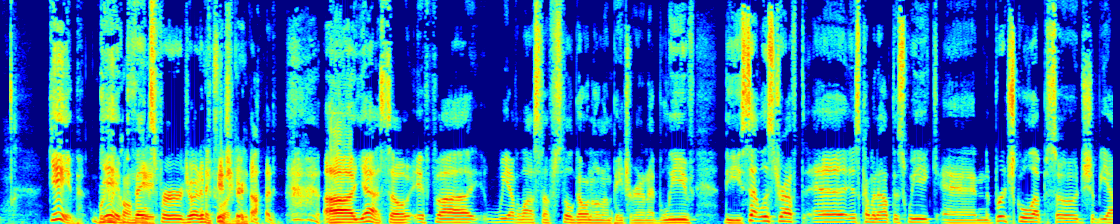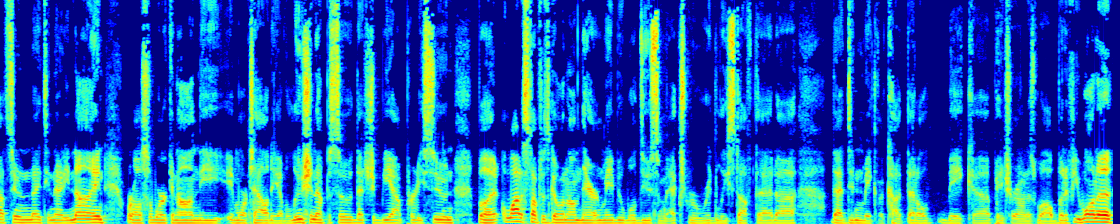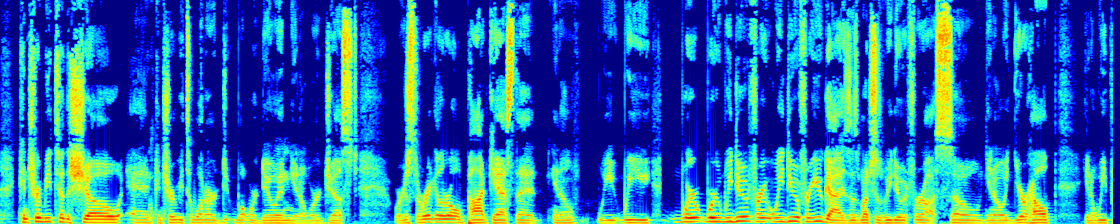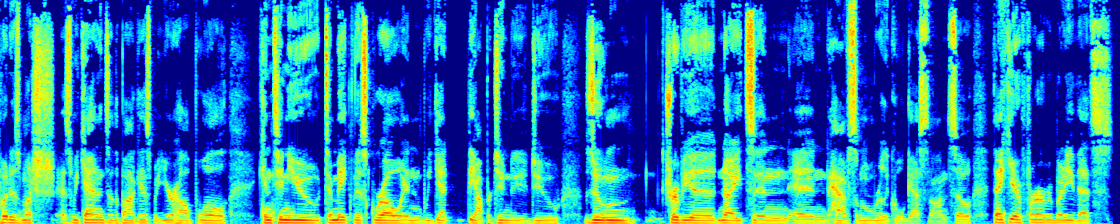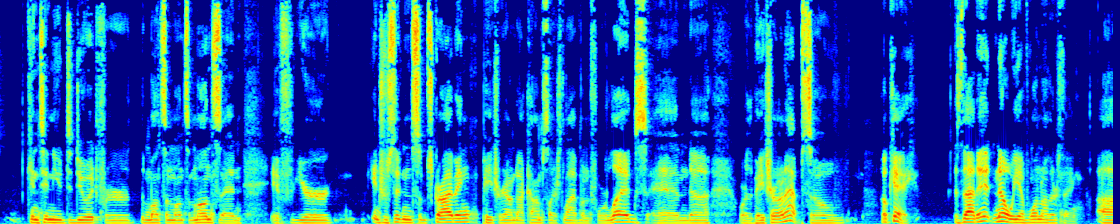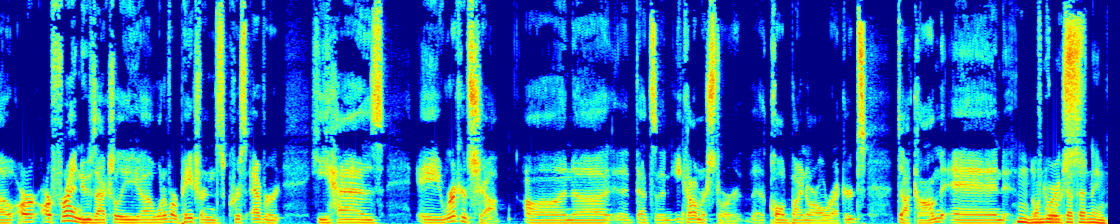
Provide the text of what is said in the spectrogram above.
Gabe, gonna Gabe, thanks Gabe. for joining Thanks a lot, Patreon. uh, yeah, so if uh, we have a lot of stuff still going on on Patreon, I believe the set list draft uh, is coming out this week, and the Bridge School episode should be out soon in 1999. We're also working on the Immortality Evolution episode that should be out pretty soon, but a lot of stuff is going on there, and maybe we'll do some extra Wrigley stuff that uh, that didn't make the cut. That'll make uh, Patreon as well. But if you want to contribute to the show and contribute to what our what we're doing, you know, we're just we're just a regular old podcast that you know we we we're, we're we do it for we do it for you guys as much as we do it for us. So you know, your help, you know, we put as much as we can into the podcast, but your help will continue to make this grow, and we get the opportunity to do Zoom trivia nights and and have some really cool guests on. So thank you for everybody that's continued to do it for the months and months and months. And if you're interested in subscribing, patreon.com slash live on four legs and uh, or the Patreon app. So okay. Is that it? No, we have one other thing. Uh, our our friend who's actually uh, one of our patrons, Chris Everett, he has a record shop on uh, that's an e-commerce store called binauralrecords.com and Hmm, wonder where I course, got that name.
